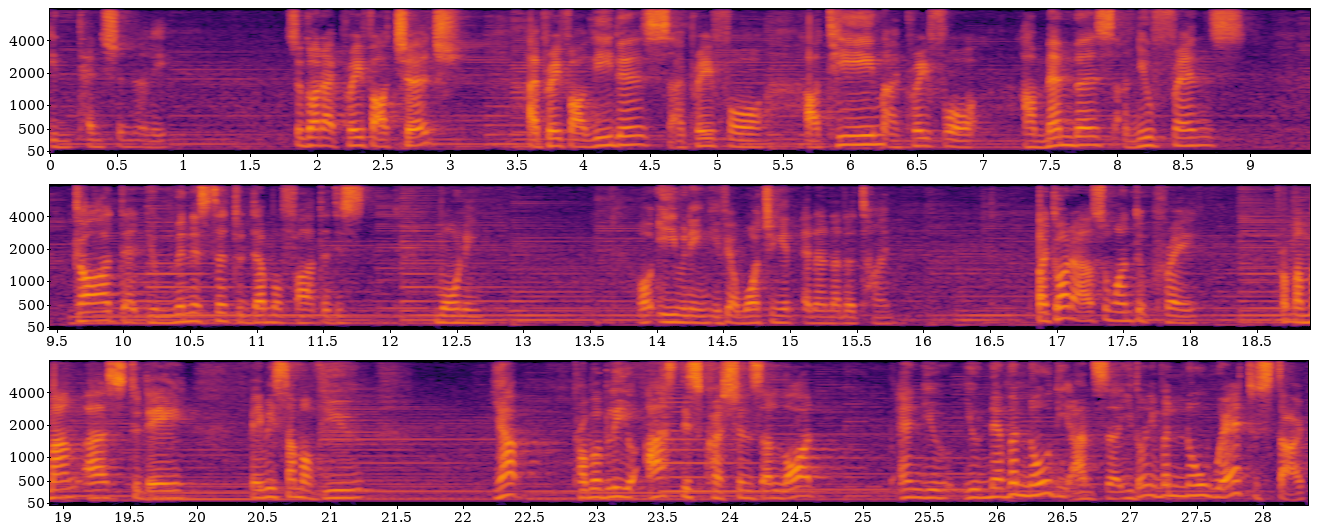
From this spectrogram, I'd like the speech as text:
intentionally. So, God, I pray for our church. I pray for our leaders. I pray for our team. I pray for our members, our new friends. God, that you minister to them, oh Father, this morning or evening if you're watching it at another time. But God, I also want to pray from among us today. Maybe some of you, yeah, probably you ask these questions a lot and you, you never know the answer. You don't even know where to start.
